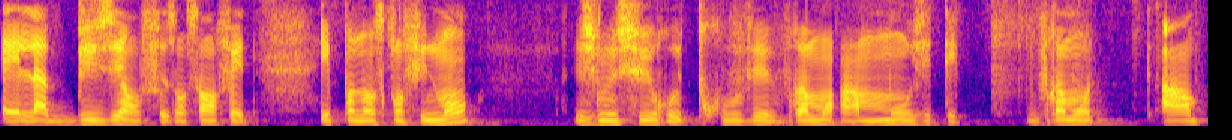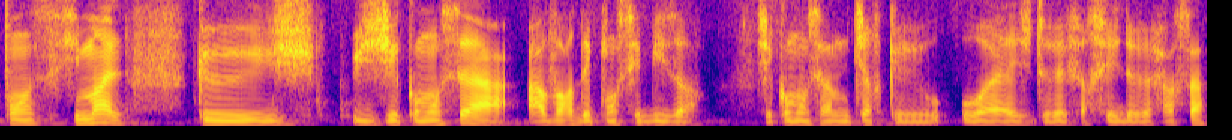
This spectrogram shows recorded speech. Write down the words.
elle abusait en faisant ça, en fait. Et pendant ce confinement, je me suis retrouvé vraiment à un moment où j'étais vraiment à un point si mal que j'ai commencé à avoir des pensées bizarres. J'ai commencé à me dire que ouais, je devais faire ci, je devais faire ça.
